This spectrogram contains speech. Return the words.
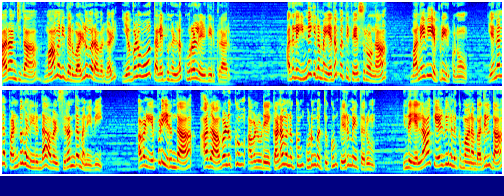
ஆராய்ஞ்சு தான் மாமனிதர் வள்ளுவர் அவர்கள் எவ்வளவோ தலைப்புகளில் குரல் எழுதியிருக்கிறாரு. அதில் இன்னைக்கு நம்ம எதை பற்றி பேசுகிறோன்னா மனைவி எப்படி இருக்கணும்? என்னென்ன பண்புகள் இருந்தால் அவள் சிறந்த மனைவி? அவள் எப்படி இருந்தா அது அவளுக்கும் அவளுடைய கணவனுக்கும் குடும்பத்துக்கும் பெருமை தரும்? இந்த எல்லா கேள்விகளுக்குமான பதில் தான்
